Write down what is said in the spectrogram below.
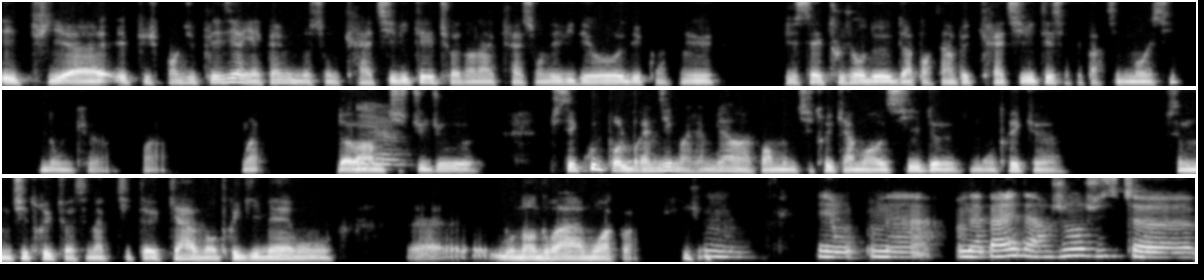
et puis euh, et puis je prends du plaisir. Il y a quand même une notion de créativité tu vois dans la création des vidéos des contenus. J'essaie toujours d'apporter un peu de créativité. Ça fait partie de moi aussi. Donc euh, voilà. Ouais. D'avoir un petit studio puis c'est cool pour le branding. Moi j'aime bien avoir mon petit truc à moi aussi de, montrer que c'est mon petit truc tu vois c'est ma petite cave entre guillemets mon mon endroit à moi quoi. Hmm. Et on, on, a on a parlé d'argent juste euh,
